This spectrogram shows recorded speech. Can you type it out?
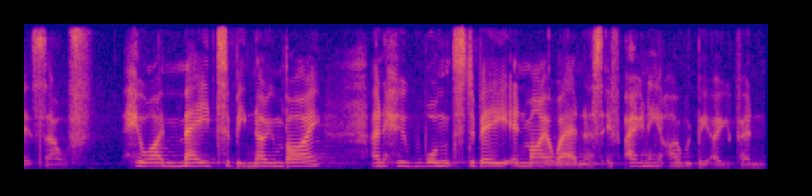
itself, who I'm made to be known by and who wants to be in my awareness, if only I would be open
